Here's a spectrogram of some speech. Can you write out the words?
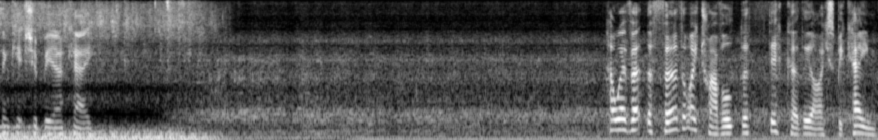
think it should be okay. However, the further I travelled, the thicker the ice became.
